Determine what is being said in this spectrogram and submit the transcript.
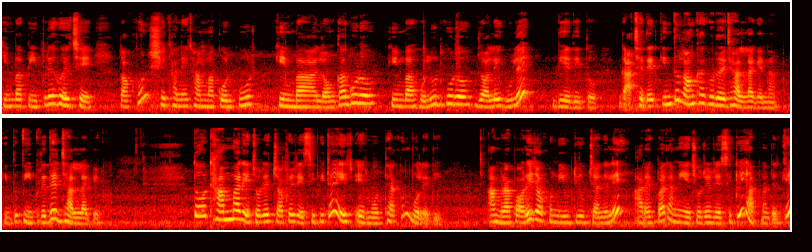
কিংবা পিঁপড়ে হয়েছে, তখন সেখানে ঠাম্মা কর্পূর কিংবা লঙ্কা গুঁড়ো কিংবা হলুদ গুঁড়ো জলে গুলে দিয়ে দিত। গাছেদের কিন্তু লঙ্কা গুঁড়োয় ঝাল লাগে না, কিন্তু পিঁপড়েদের ঝাল লাগে। তো ঠাম্মার এঁচড়ের চপের রেসিপিটা এর মধ্যে এখন বলে দিই। আমরা পরে যখন ইউটিউব চ্যানেলে আরেকবার আমি এঁচড়ের রেসিপি আপনাদেরকে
